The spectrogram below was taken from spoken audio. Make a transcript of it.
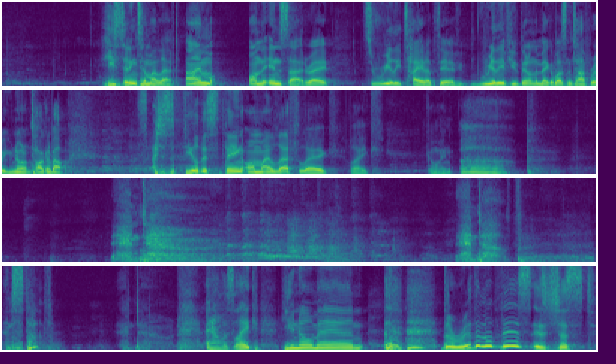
He's sitting to my left. I'm on the inside, right? It's really tight up there. If really, if you've been on the megabus in the top row, you know what I'm talking about. I just feel this thing on my left leg, like going up and down and up and stop and down. And I was like, you know, man, the rhythm of this is just,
